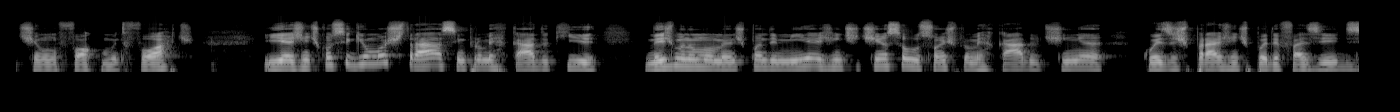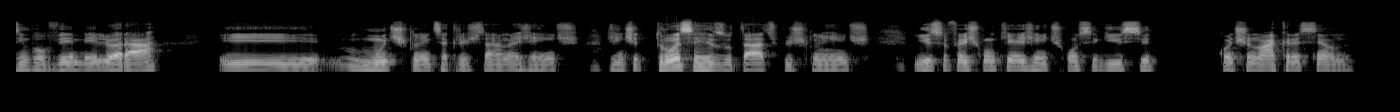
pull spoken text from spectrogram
tinha um foco muito forte. E a gente conseguiu mostrar assim, para o mercado que, mesmo no momento de pandemia, a gente tinha soluções para o mercado, tinha coisas para a gente poder fazer, desenvolver, melhorar. E muitos clientes acreditaram na gente. A gente trouxe resultados para os clientes. E isso fez com que a gente conseguisse continuar crescendo.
